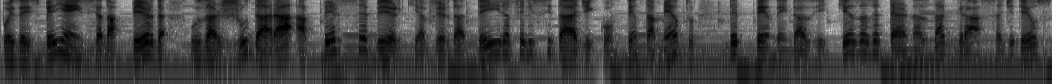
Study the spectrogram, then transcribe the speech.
pois a experiência da perda os ajudará a perceber que a verdadeira felicidade e contentamento dependem das riquezas eternas da graça de Deus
